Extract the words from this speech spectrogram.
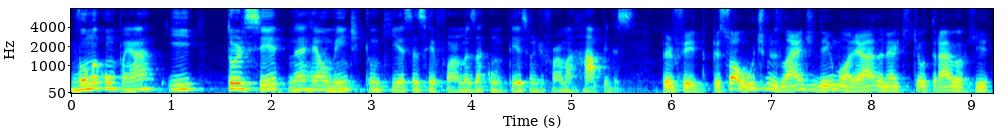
vamos acompanhar e torcer né, realmente com que essas reformas aconteçam de forma rápidas. Perfeito. Pessoal, último slide, dei uma olhada, né? O que, que eu trago aqui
